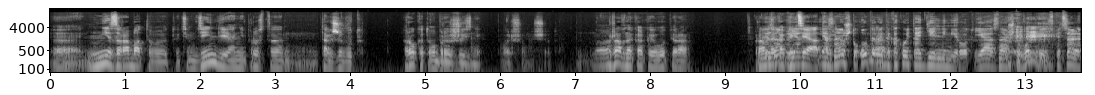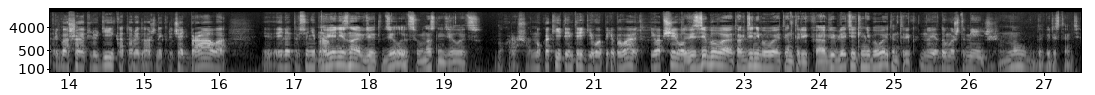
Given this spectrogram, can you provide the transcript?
э, не зарабатывают этим деньги, они просто так живут. Рок – это образ жизни, по большому счету. Равно как и опера, Ровно как и театр. Я знаю, что опера да. это какой-то отдельный мир. Вот я знаю, что в опере специально приглашают людей, которые должны кричать браво. Или это все неправда? Ну, я не знаю, где это делается, у нас не делается. Ну хорошо. Ну какие-то интриги в опере бывают? И вообще вот. Да везде бывают, а где не бывает интриг? А в библиотеке не бывает интриг? Ну я думаю, что меньше. Ну да перестаньте.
